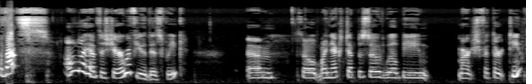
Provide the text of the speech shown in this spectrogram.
Well, that's all I have to share with you this week. Um, so my next episode will be March 13th.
